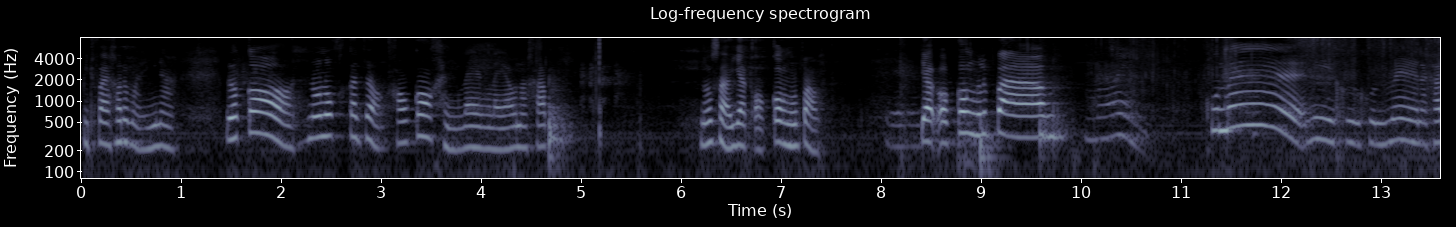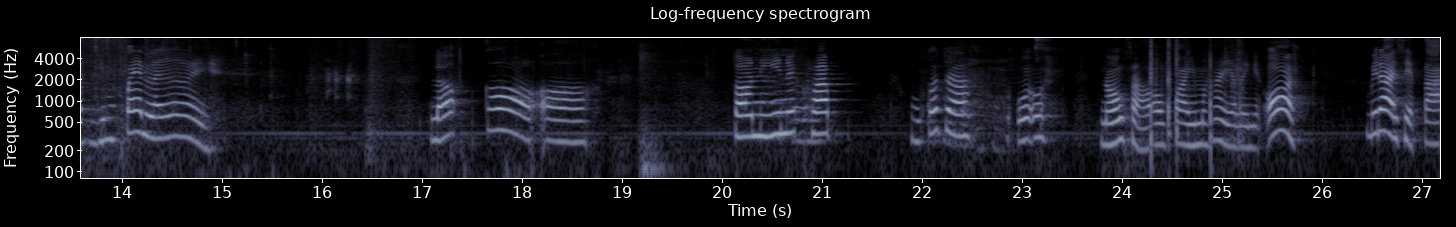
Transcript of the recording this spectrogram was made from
ปิดไฟเขาทำไมนี่นะแล้วก็น้องนกกระจอกเขาก็แข็งแรงแล้วนะครับ น้องสาวอยากออกกล้องหรือเปล่า อยากออกกล้องหรือเปล่า ไม่ คุณแม่ นี่คือคุณแม่นะครับ ยิ้มแป้นเลย แล้วก็เอ่อตอนนี้นะครับ ผมก็จะ โอ๊ยน้องสาวเอาไฟมาให้อะไรเนี่ยอ้อยไม่ได้เสียบตา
